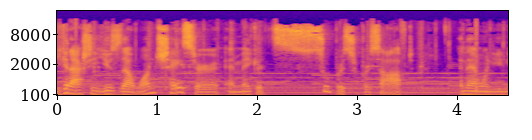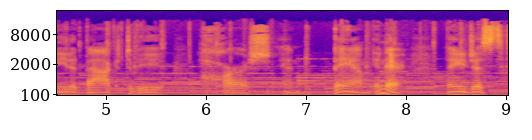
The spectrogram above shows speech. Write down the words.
you can actually use that one chaser and make it super, super soft. And then when you need it back to be harsh and bam, in there, then you just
